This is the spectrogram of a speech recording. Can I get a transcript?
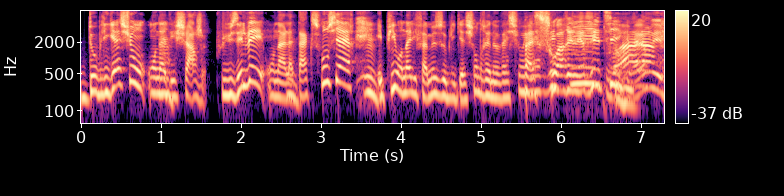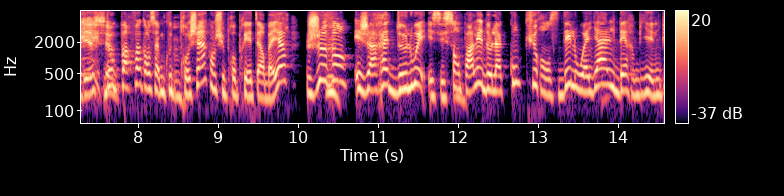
d'obligations. On a Mmh. des charges plus élevées. On a la taxe foncière. Et puis, on a les fameuses obligations de rénovation Passoire énergétique. Voilà. Ah oui, bien sûr. Donc, parfois, quand ça me coûte trop cher, quand je suis propriétaire bailleur, je vends et j'arrête de louer. Et c'est sans parler de la concurrence déloyale d'Airbnb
